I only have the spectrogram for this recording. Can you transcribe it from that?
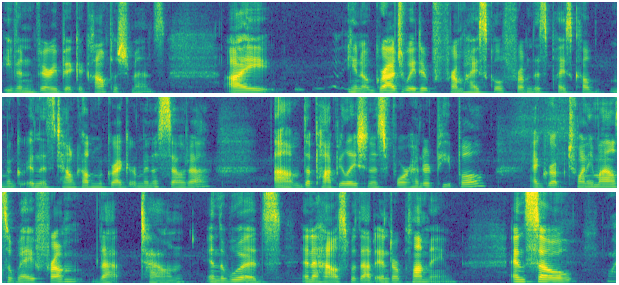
even very big accomplishments. I, you know, graduated from high school from this place called, in this town called McGregor, Minnesota. Um, the population is 400 people. I grew up 20 miles away from that town in the woods in a house without indoor plumbing. And so Wow.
